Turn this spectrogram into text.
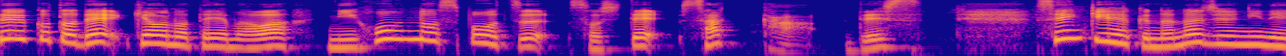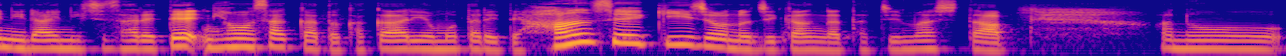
ということで今日のテーマは日本のスポーツそしてサッカーです。1972年に来日されて日本サッカーと関わりを持たれて半世紀以上の時間が経ちました。あの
